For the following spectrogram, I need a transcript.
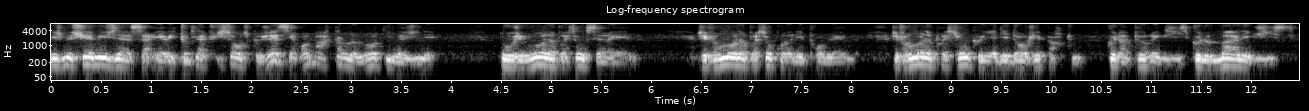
Mais je me suis amusé à ça. Et avec toute la puissance que j'ai, c'est remarquablement imaginé. Donc j'ai vraiment l'impression que c'est réel. J'ai vraiment l'impression qu'on a des problèmes. J'ai vraiment l'impression qu'il y a des dangers partout, que la peur existe, que le mal existe.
